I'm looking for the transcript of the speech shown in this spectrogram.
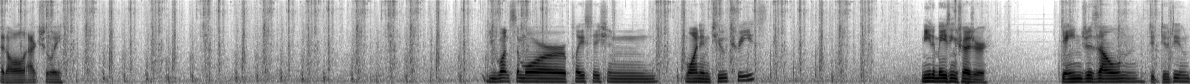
at all, actually. You want some more PlayStation 1 and 2 trees? Need amazing treasure. Danger zone. Do do do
